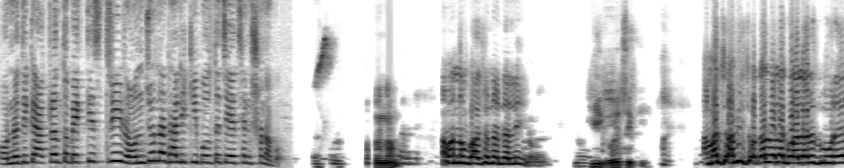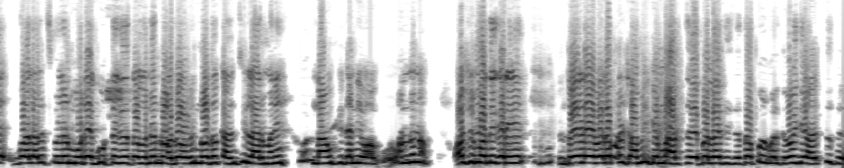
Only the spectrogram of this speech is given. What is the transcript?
অন্যদিকে আক্রান্ত ব্যক্তির স্ত্রী রঞ্জনা ঢালি কি বলতে চেয়েছেন শোনাবো। আপনার নাম? আমার নাম বাসনা ডালি কি হয়েছে কি? আমার স্বামী সকালবেলা গোয়ালার মোড়ে গোয়ালার স্কুলের মোড়ে ঘুরতে গেছে তখন নদ ওই নদ কাউন্সিলার মানে ওর নাম কি জানি অন্য নাম অসীম অধিকারী। ধরে বলে আমার স্বামীকে মারছে ফেলে দিছে তারপর বলছে ওই যে আসতেছে।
